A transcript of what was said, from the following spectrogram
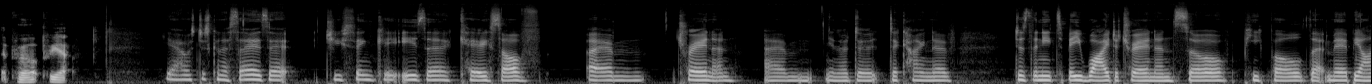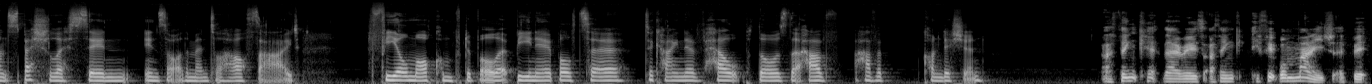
appropriate. Yeah, I was just going to say, is it do you think it is a case of um, training? Um, you know, do, do kind of does there need to be wider training so people that maybe aren't specialists in in sort of the mental health side feel more comfortable at being able to to kind of help those that have have a condition? I think there is. I think if it were managed a bit,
